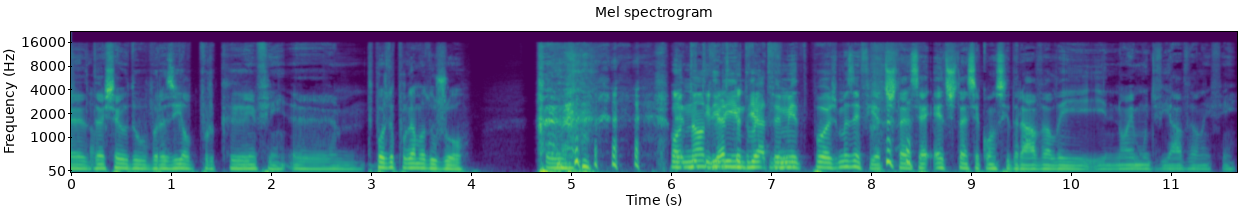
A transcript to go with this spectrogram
pronto, então. Deixei o do Brasil porque, enfim. eh, Depois do programa do Jô. Não diria imediatamente depois, mas enfim, a distância é distância considerável e, e não é muito viável, enfim.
